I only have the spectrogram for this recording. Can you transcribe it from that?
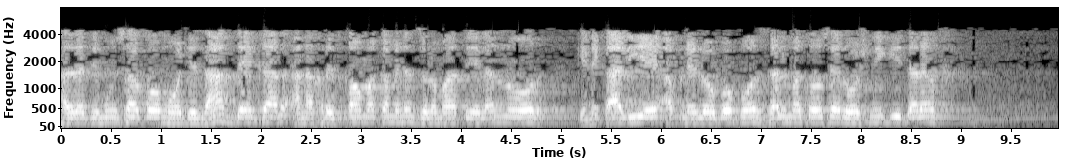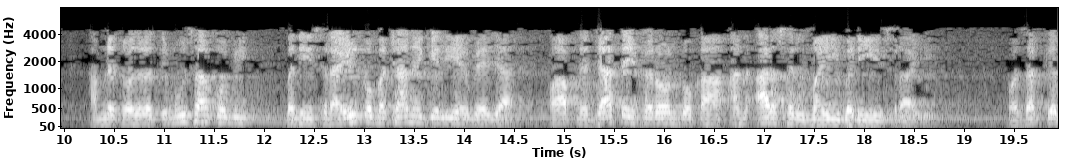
حضرت موسا کو معجزات دے کر انخرج قوم کا من ظلمات النور، کہ نکالیے اپنے لوگوں کو ظلمتوں سے روشنی کی طرف۔ ہم نے تو حضرت موسا کو بھی بنی اسرائیل کو بچانے کے لیے بھیجا اور آپ نے جاتے ہی فرون کو کہا، ان ارسل مئی بنی اسرائیل. اور ذکر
